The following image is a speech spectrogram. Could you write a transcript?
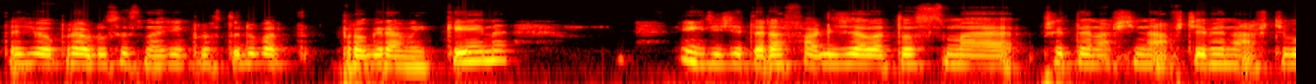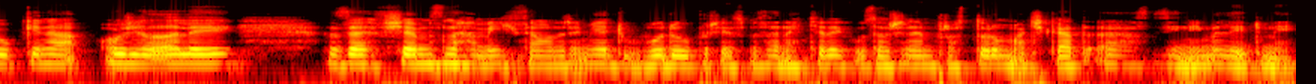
Takže opravdu se snažím prostudovat programy kin, i když je teda fakt, že letos jsme při té naší návštěvě návštěvu kina ožileli ze všem známých samozřejmě důvodů, protože jsme se nechtěli v uzavřeném prostoru mačkat eh, s jinými lidmi.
